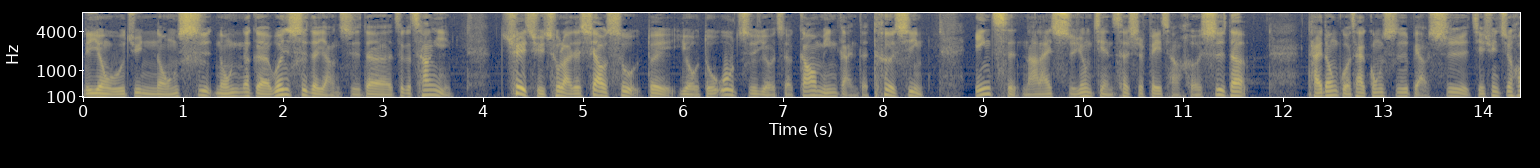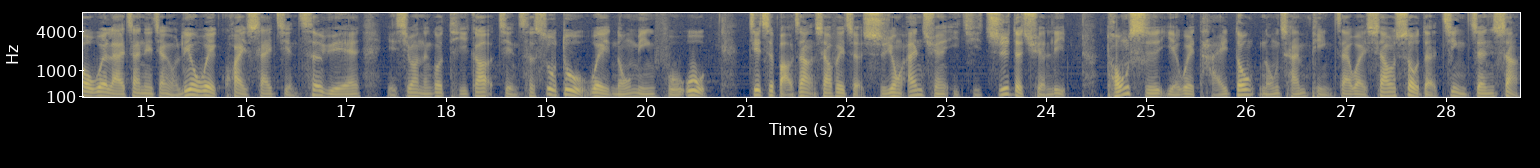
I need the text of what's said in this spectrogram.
利用无菌农事农那个温室的养殖的这个苍蝇，萃取出来的酵素对有毒物质有着高敏感的特性，因此拿来使用检测是非常合适的。台东果菜公司表示，结训之后，未来站内将有六位快筛检测员，也希望能够提高检测速度，为农民服务，借此保障消费者食用安全以及知的权利，同时也为台东农产品在外销售的竞争上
